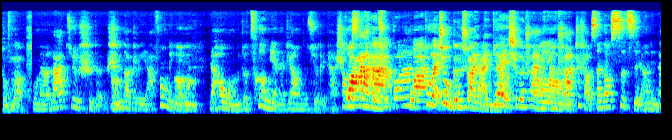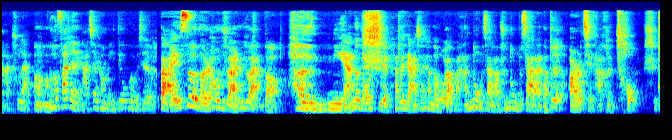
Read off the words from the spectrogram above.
懂了。我们要拉锯式的伸到这个牙缝里面，嗯嗯，然后我们就侧面的这样子去给它上刮下的去刮，刮，对，就跟刷牙一样。对，是跟刷牙一样，哦刷至少三到四次，然后你拿出来，你会发现你牙线上面一定会有一些白色的，然后软软的，很黏的东西，它在牙线上的，我要把它弄下来，我是弄不下来的。对，而且它很臭。是的，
